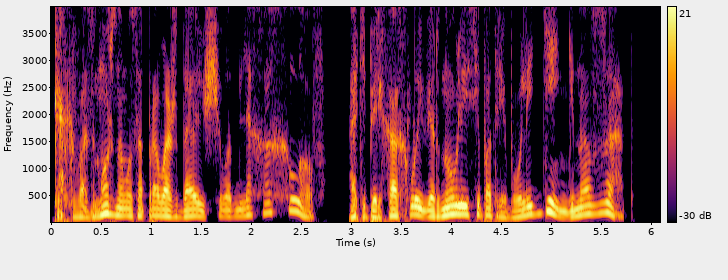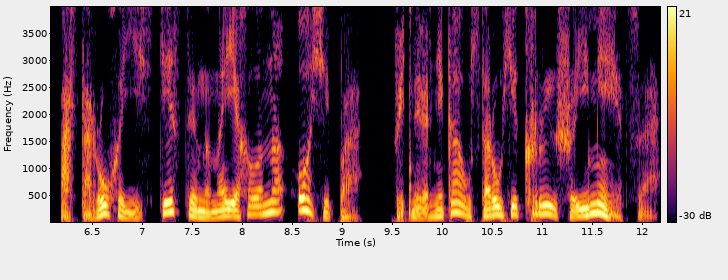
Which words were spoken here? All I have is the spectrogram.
как возможного сопровождающего для хохлов. А теперь хохлы вернулись и потребовали деньги назад. А старуха, естественно, наехала на Осипа. Ведь наверняка у старухи крыша имеется.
